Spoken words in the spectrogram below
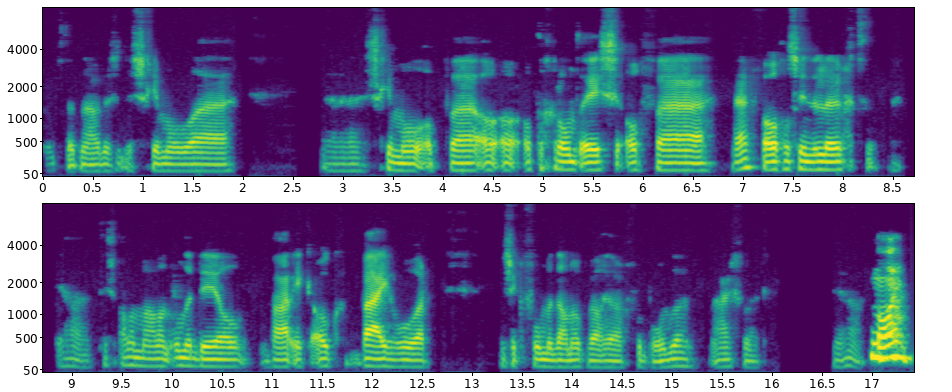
Of dat nou de, de schimmel, uh, uh, schimmel op, uh, op de grond is, of hè, vogels in de lucht. Ja, het is allemaal een onderdeel waar ik ook bij hoor. Dus ik voel me dan ook wel heel erg verbonden, eigenlijk. Ja. Mooi.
